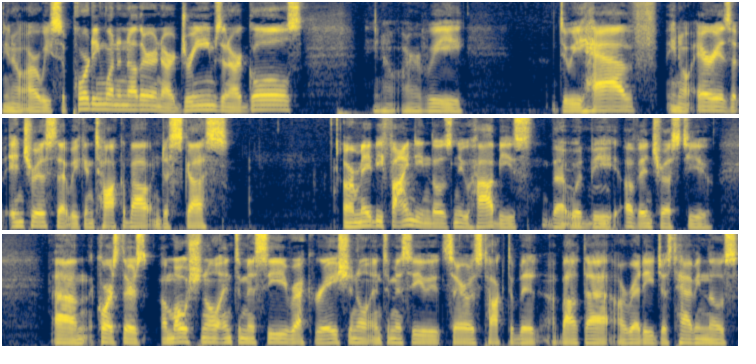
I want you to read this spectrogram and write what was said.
You know are we supporting one another in our dreams and our goals? You know are we do we have you know areas of interest that we can talk about and discuss? Or maybe finding those new hobbies that would be mm-hmm. of interest to you. Um, of course there's emotional intimacy recreational intimacy. Sarah's talked a bit about that already just having those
